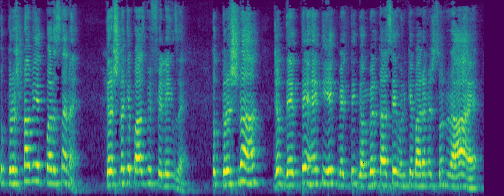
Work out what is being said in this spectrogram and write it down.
तो कृष्णा भी एक पर्सन है। कृष्ण के पास भी फीलिंग्स है। तो कृष्णा जब देखते हैं कि एक व्यक्ति गंभीरता से उनके बारे में सुन रहा है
